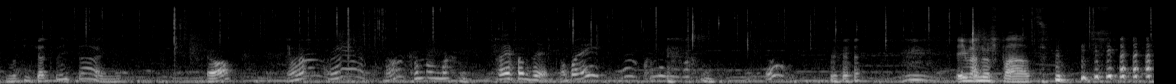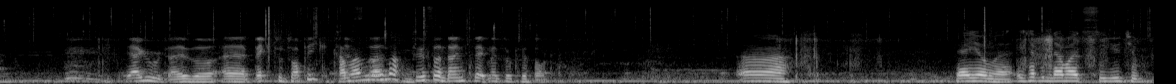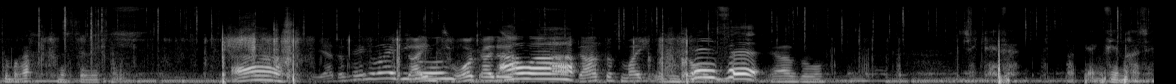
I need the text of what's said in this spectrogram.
Muss ich ganz ehrlich sagen. Ja. Ja, ja, ja, kann man machen. Drei von zehn. Aber ey, ja, kann man machen. Ja. Immer nur Spaß. ja gut, also äh, back to topic. Kann man mal Tristan, machen. Tristan, dein Statement zu Chris Rock. Ah. Der Junge, ich habe ihn damals zu YouTube gebracht, müsst ihr wissen. Ah, Ja, das ist dein Talk, Alter. aua! Da ist das Mic oben drauf. Hilfe! Ja, so. Schickt Hilfe! Backbergen 34.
